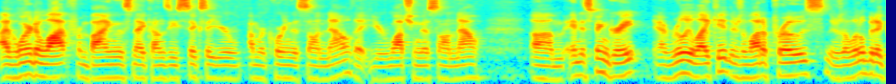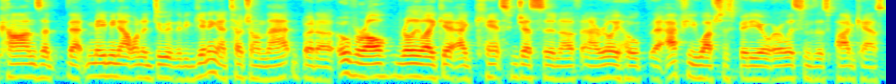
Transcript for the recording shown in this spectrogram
I've learned a lot from buying this Nikon Z6 that you're, I'm recording this on now, that you're watching this on now. Um, and it's been great. I really like it. There's a lot of pros. There's a little bit of cons that, that made me not want to do it in the beginning. I touch on that. But uh, overall, really like it. I can't suggest it enough. And I really hope that after you watch this video or listen to this podcast,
